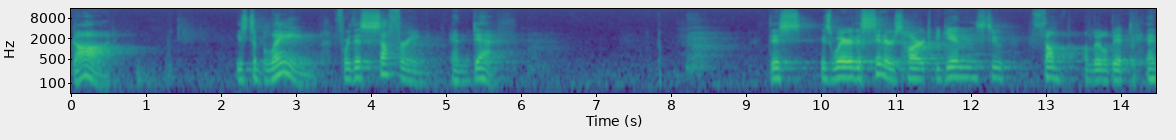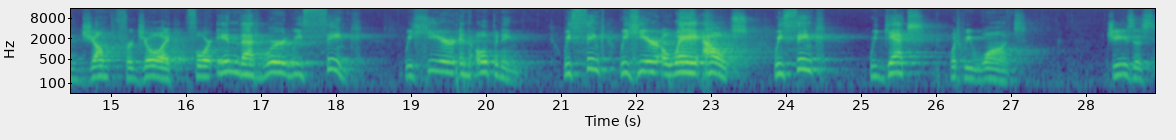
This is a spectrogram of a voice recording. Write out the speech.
God is to blame for this suffering and death. This is where the sinner's heart begins to thump a little bit and jump for joy, for in that word we think we hear an opening. We think we hear a way out. We think we get what we want. Jesus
